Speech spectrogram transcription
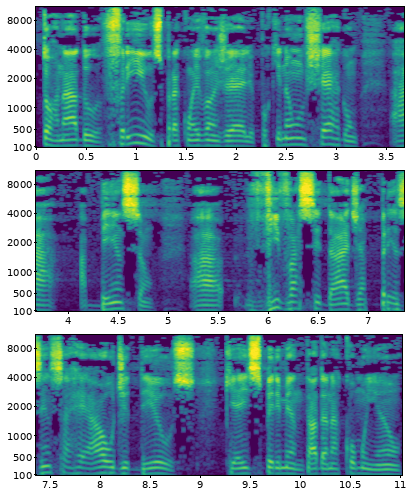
tornado frios para com o Evangelho, porque não enxergam a, a bênção, a vivacidade, a presença real de Deus, que é experimentada na comunhão,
